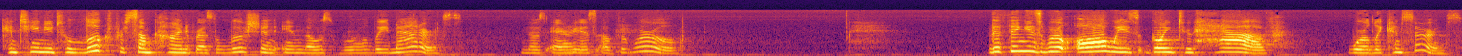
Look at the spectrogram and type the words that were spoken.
continue to look for some kind of resolution in those worldly matters, in those areas of the world. The thing is, we're always going to have worldly concerns.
